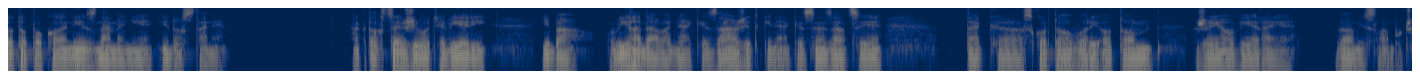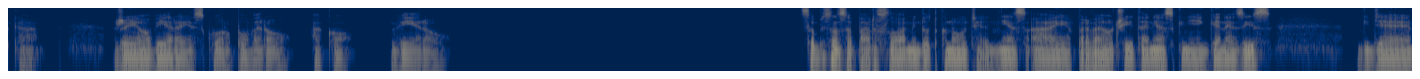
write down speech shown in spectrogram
toto pokolenie znamenie nedostane. Ak to chce v živote viery iba vyhľadávať nejaké zážitky, nejaké senzácie, tak e, skôr to hovorí o tom, že jeho viera je veľmi slabúčká. Že jeho viera je skôr poverou ako vierou. Chcel by som sa pár slovami dotknúť dnes aj prvého čítania z knihy Genesis, kde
